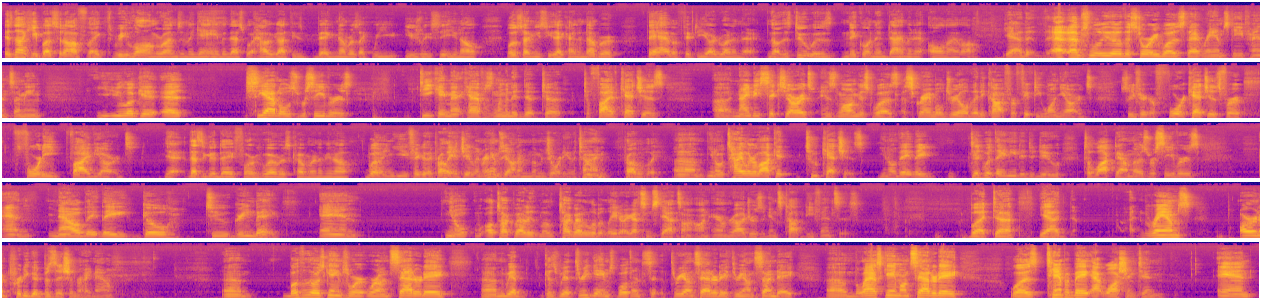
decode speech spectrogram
it's not he busted off like three long runs in the game, and that's what how he got these big numbers like we usually see. You know, most of the time you see that kind of number, they have a 50 yard run in there. No, this dude was nickel and diamond it all night long. Yeah, the, absolutely. Though the story was that Rams defense. I mean, you, you look at, at Seattle's receivers. DK Metcalf was limited to, to, to five catches, uh, 96 yards. His longest was a scramble drill that he caught for 51 yards. So you figure four catches for 45 yards. Yeah, that's a good day for whoever's covering him. You know, Well, and you figure they probably had Jalen Ramsey on him the majority of the time. probably. Um, you know, Tyler Lockett, two catches. You know, they, they did what they needed to do to lock down those receivers. And now they, they go to Green Bay. And, you know, I'll talk about it I'll talk about it a little bit later. I got some stats on, on Aaron Rodgers against top defenses. But uh, yeah, Rams are in a pretty good position right now. Um, both of those games were, were on Saturday. Um, we had because we had three games, both on three on Saturday, three on Sunday. Um, the last game on Saturday was Tampa Bay at Washington, and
